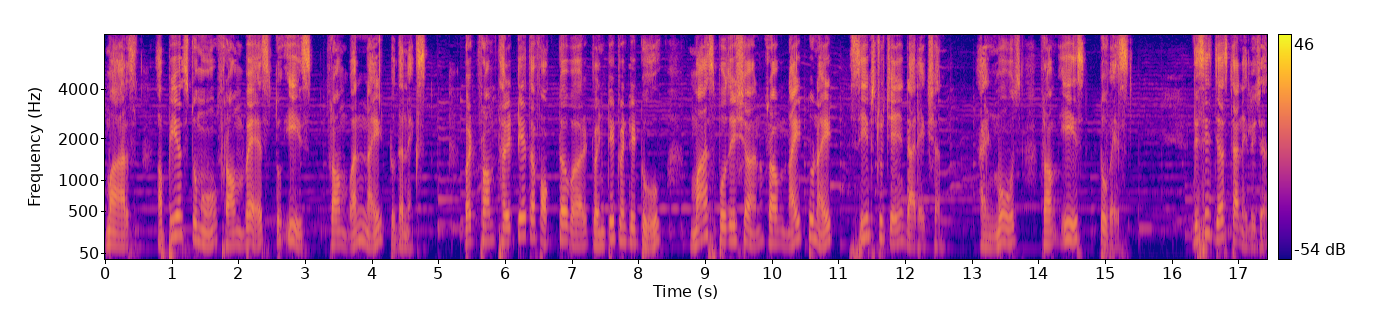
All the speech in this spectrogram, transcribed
Mars appears to move from west to east from one night to the next. But from 30th of October 2022, Mars position from night to night seems to change direction and moves from east to west. This is just an illusion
